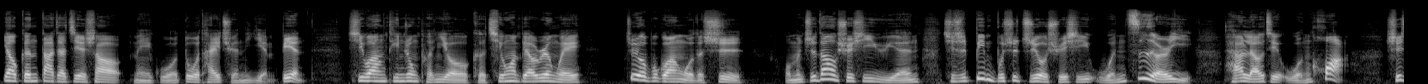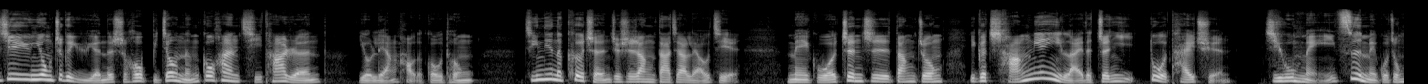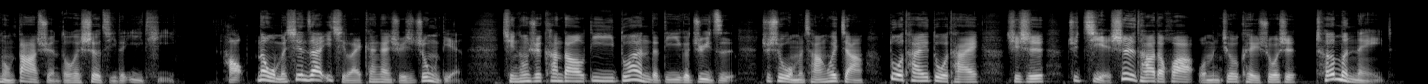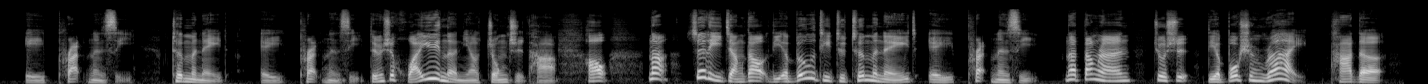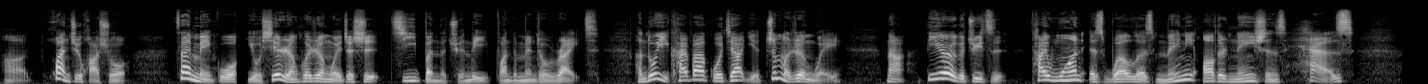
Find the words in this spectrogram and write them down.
要跟大家介绍美国堕胎权的演变。希望听众朋友可千万不要认为这又不关我的事。我们知道，学习语言其实并不是只有学习文字而已，还要了解文化。实际运用这个语言的时候，比较能够和其他人有良好的沟通。今天的课程就是让大家了解美国政治当中一个长年以来的争议——堕胎权，几乎每一次美国总统大选都会涉及的议题。好，那我们现在一起来看看学习重点，请同学看到第一段的第一个句子，就是我们常会讲堕胎，堕胎。其实去解释它的话，我们就可以说是 terminate a pregnancy pregnancy，terminate a pregnancy，等于是怀孕了，你要终止它。好，那这里讲到 the ability to terminate a pregnancy，那当然就是 the abortion right，它的啊，换句话说。在美国，有些人会认为这是基本的权利 （fundamental right）。很多已开发国家也这么认为。 那第二个句子，Taiwan as well as many other nations has，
